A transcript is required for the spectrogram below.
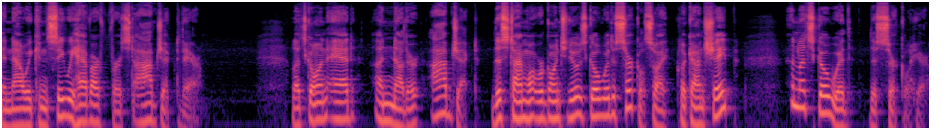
And now we can see we have our first object there. Let's go and add another object. This time what we're going to do is go with a circle. So I click on shape and let's go with this circle here.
